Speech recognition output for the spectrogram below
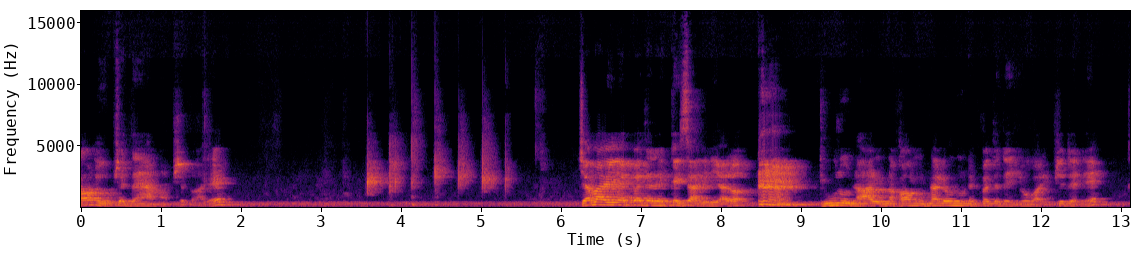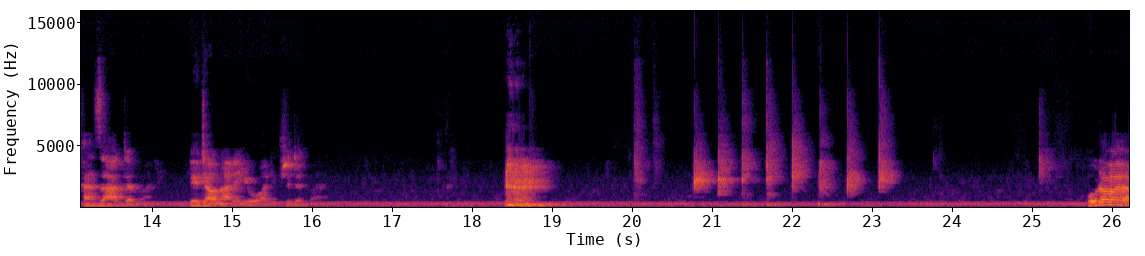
ကောင်းတွေကိုဖြတ်သန်းရမှာဖြစ်ပါတယ် ကျမကြီးနဲ့ပတ်သက်တဲ့ကိစ္စတွေတွေကတော့ဒူးလို့နားလို့နှာခေါင်းလို့နှလုံးလို့နဲ့ပတ်သက်တဲ့ယောဂါတွေဖြစ်တဲ့တဲ့ခံစားတတ်ပါတယ်။လေချောင်းနာတဲ့ယောဂါတွေဖြစ်တတ်ပါတယ်။ဘုရားဘာသာ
